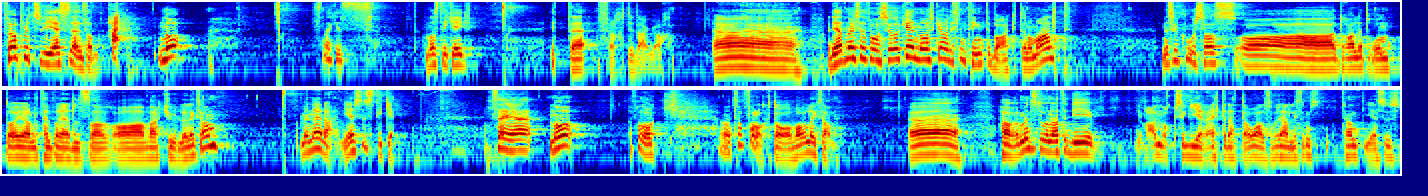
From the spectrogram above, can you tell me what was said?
Før plutselig Jesus er litt sånn Hei, nå snakkes. Nå stikker jeg. Etter 40 dager. Uh, og De hadde nok sett for seg ok, nå skal liksom ting tilbake til normalt. Vi skal kose oss og dra litt rundt og gjøre litt helbredelser og være kule, liksom. Men nei da, Jesus stikker. Sier nå får dere, nå får dere det over, liksom. Eh, hører vi en stund at de, de var nokså gira etter dette òg, altså, for de hadde liksom, sant, Jesus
